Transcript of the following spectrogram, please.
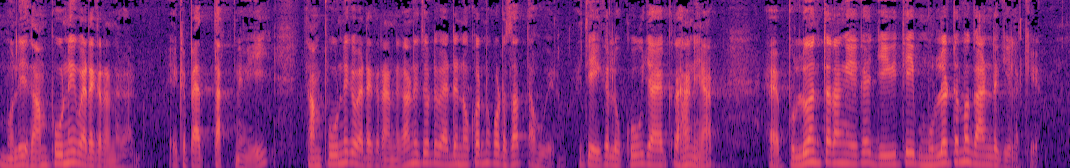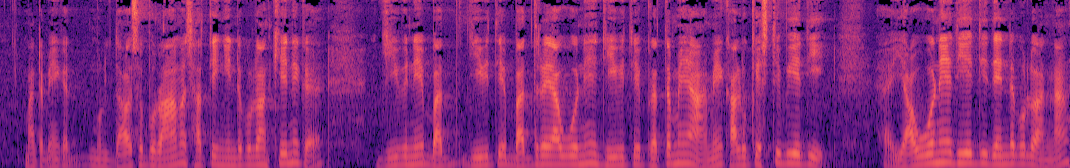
මොලේ සම්පූර්ණයෙන් වැඩ කරන්න ගන්නවා. ඒක පැත්තක් නෙවෙයි සම්පූර්ණයක වැඩ කරන්න ගන්න. ඒකට වැඩ නොකරන කොටසත් අහු වෙනවා. ඉතින් ඒක ලොකු ජයග්‍රහණයක්. පුළුවන් තරම් ඒක ජීවිතේ මුලටම ගන්න කියලා කියනවා. මට මේක මුල් දවස පුරාම සතියින් ඉන්න පුළුවන් කියන එක ජීවනයේ ජීවිතයේ භද්‍ර යවුවනේ ජීවිතයේ ප්‍රථම යාමේ කලු කෙස්ටිබියේදී යවුවනේ තියේදී දෙන්න පුළුවන් නම්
